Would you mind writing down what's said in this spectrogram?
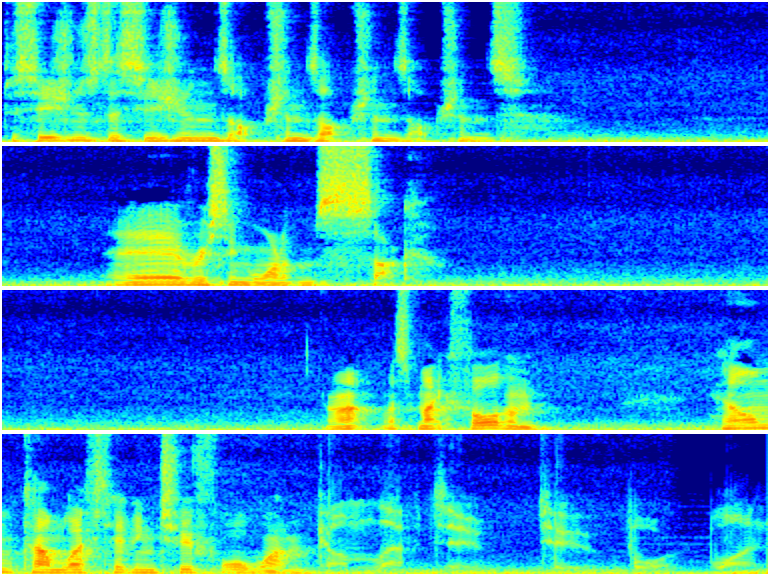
Decisions, decisions, options, options, options. Every single one of them suck. Alright, let's make four of them. Helm, come left heading 241. Come left two, two, four, one,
